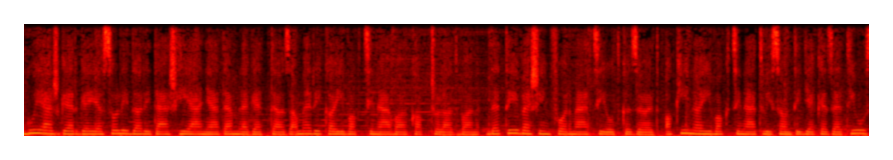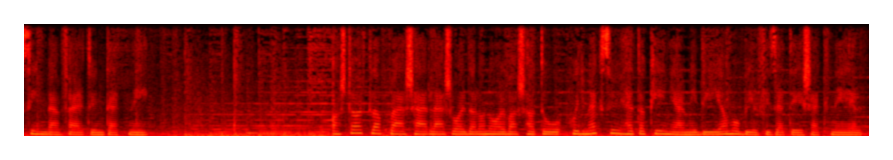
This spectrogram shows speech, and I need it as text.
Gulyás Gergely a szolidaritás hiányát emlegette az amerikai vakcinával kapcsolatban, de téves információt közölt, a kínai vakcinát viszont igyekezett jó színben feltüntetni. A startlap vásárlás oldalon olvasható, hogy megszűnhet a kényelmi díj a mobil fizetéseknél.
